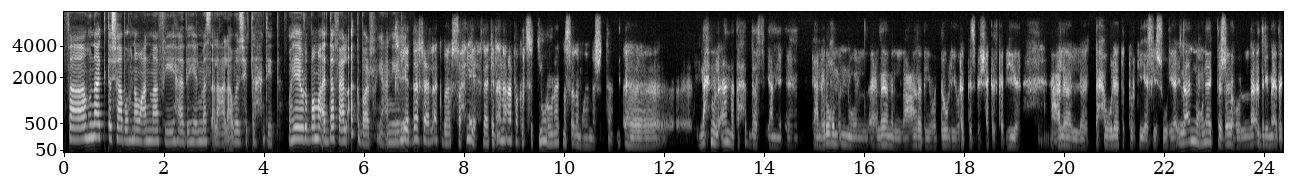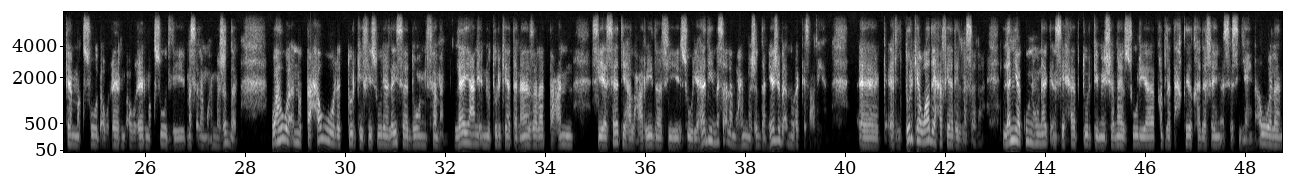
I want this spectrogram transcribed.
فهناك تشابه نوعا ما في هذه المسألة على وجه التحديد وهي ربما الدافع الأكبر يعني هي الدافع الأكبر صحيح لكن أنا أعتقد ست نور هناك مسألة مهمة جدا. أه نحن الآن نتحدث يعني أه يعني رغم إنه الإعلام العربي والدولي يركز بشكل كبير على التحولات التركية في سوريا إلا أن هناك تجاهل لا أدري ما إذا كان مقصود أو غير أو غير مقصود لمسألة مهمة جدا وهو أن التحول التركي في سوريا ليس دون ثمن. لا يعني أن تركيا تنازلت عن سياساتها العريضة في سوريا. هذه مسألة مهمة جدا يجب أن نركز عليها. آه، تركيا واضحة في هذه المسألة. لن يكون هناك انسحاب تركي من شمال سوريا قبل تحقيق هدفين أساسيين. أولا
